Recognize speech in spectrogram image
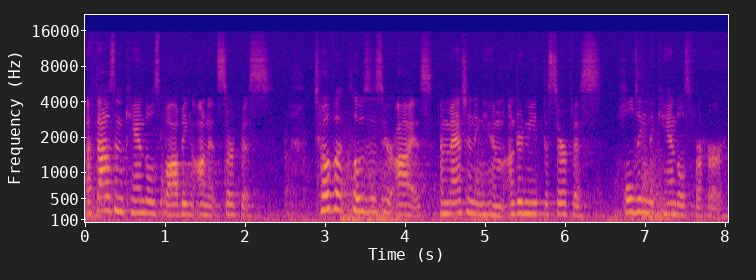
a thousand candles bobbing on its surface. Tova closes her eyes, imagining him underneath the surface, holding the candles for her.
